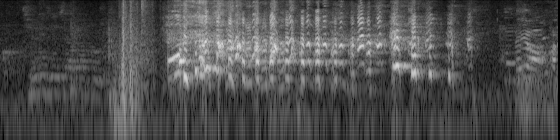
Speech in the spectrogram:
哈哈哈哈哈哈哈哈哈哈哈哈！哎呦！啊！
